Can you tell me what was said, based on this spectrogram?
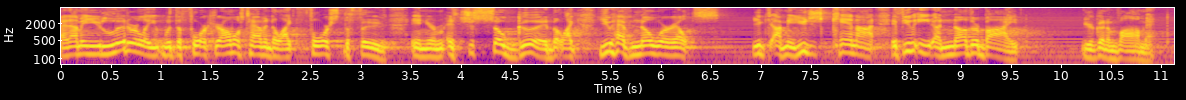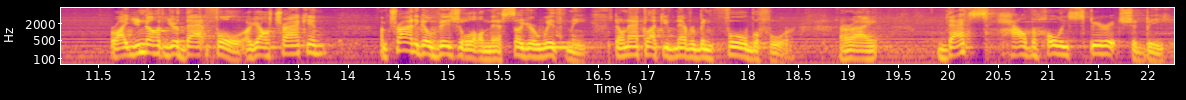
and I mean, you literally, with the fork, you're almost having to like force the food in your, it's just so good, but like you have nowhere else You, I mean, you just cannot. If you eat another bite, you're going to vomit, right? You know you're that full. Are y'all tracking? I'm trying to go visual on this so you're with me. Don't act like you've never been full before, all right? That's how the Holy Spirit should be.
